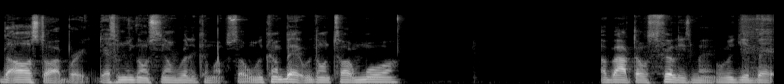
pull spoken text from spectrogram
the All Star break. That's when you're gonna see them really come up. So when we come back, we're gonna talk more about those Phillies, man. When we get back.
